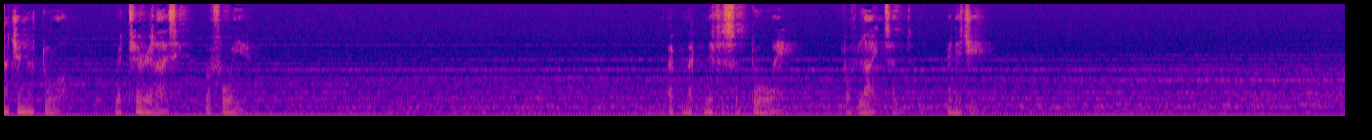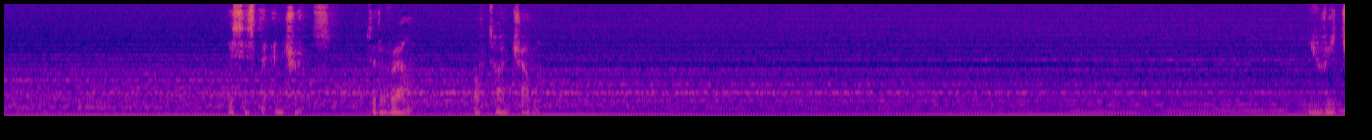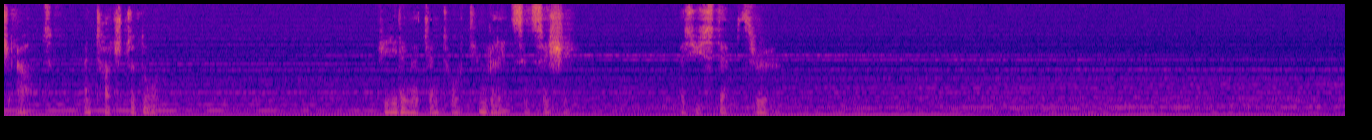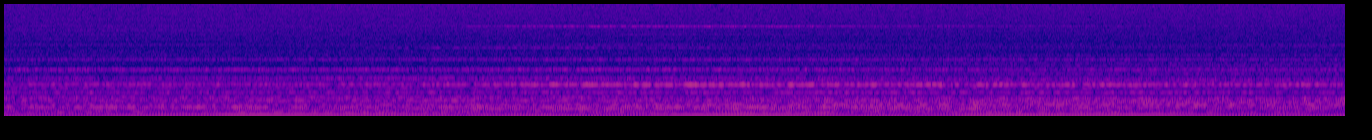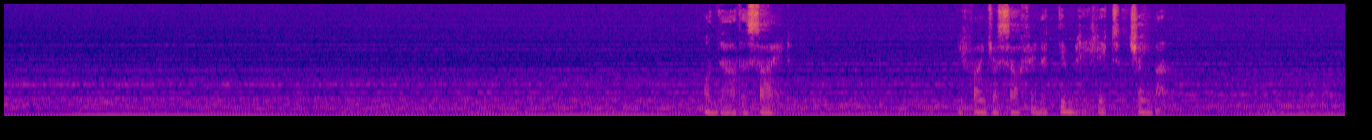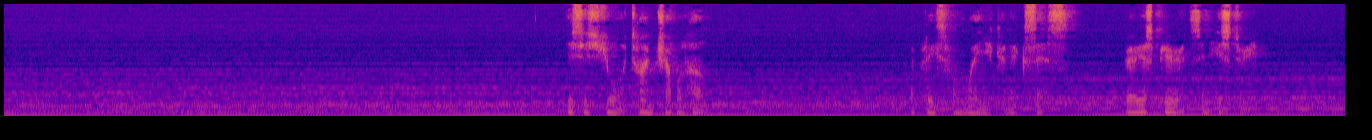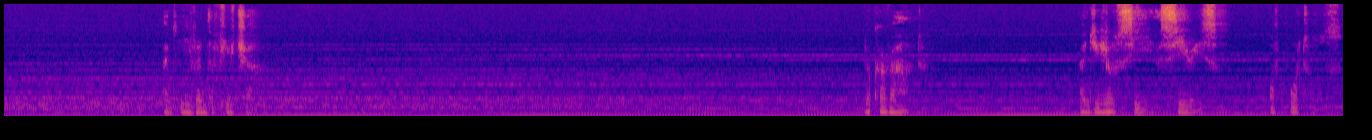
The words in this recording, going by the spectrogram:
Imagine a door materializing before you. A magnificent doorway of light and energy. This is the entrance to the realm of time travel. And touch the door, feeling a gentle tingling sensation as you step through. Other side, you find yourself in a dimly lit chamber. This is your time travel home, a place from where you can access various periods in history and even the future. Look around and you'll see a series of portals,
